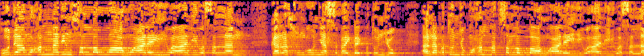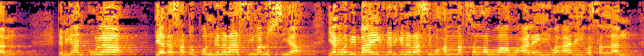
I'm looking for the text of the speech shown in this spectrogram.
huda Muhammadin sallallahu alaihi wa alihi wasallam karena sungguhnya sebaik-baik petunjuk adalah petunjuk Muhammad sallallahu alaihi wa alihi wasallam Demikian pula tiada satupun generasi manusia yang lebih baik dari generasi Muhammad sallallahu alaihi wa alihi wasallam.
